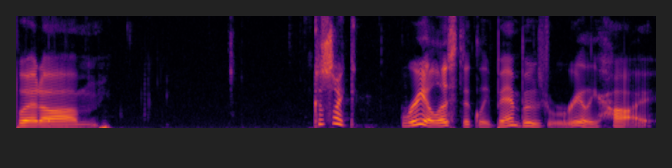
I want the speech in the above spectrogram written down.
but um, cause like realistically, bamboo's really high.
